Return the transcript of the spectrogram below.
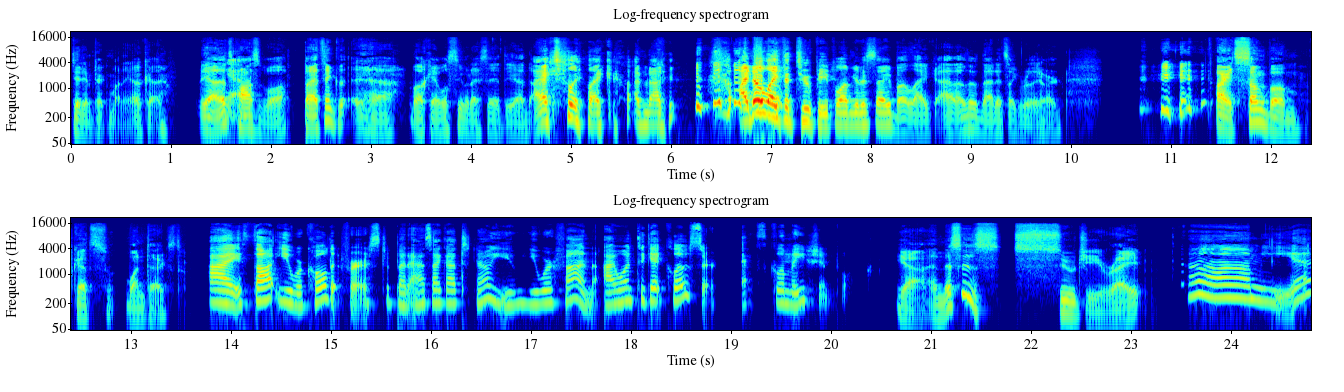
Didn't pick money. Okay. Yeah, that's Yeah. possible. But I think, yeah. well, Okay, we'll see what I say at the end. I actually like. I'm not. I know like the two people I'm gonna say, but like other than that, it's like really hard. All right, Sungbum gets one text. I thought you were cold at first, but as I got to know you, you were fun. I want to get closer! Exclamation point. Yeah, and this is Suji, right? Um, yeah.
